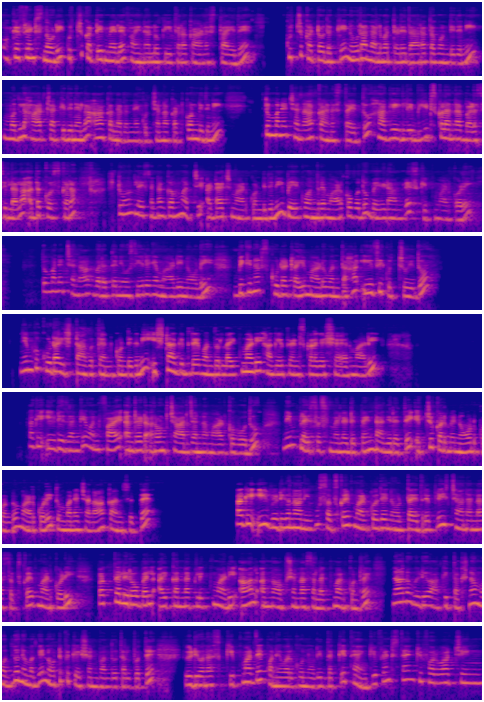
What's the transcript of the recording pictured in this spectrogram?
ಓಕೆ ಫ್ರೆಂಡ್ಸ್ ನೋಡಿ ಕುಚ್ಚು ಕಟ್ಟಿದ ಮೇಲೆ ಫೈನಲ್ ಲುಕ್ ಈ ಥರ ಕಾಣಿಸ್ತಾ ಇದೆ. ಕುಚ್ಚು ಕಟ್ಟೋದಕ್ಕೆ ನೂರ ನಲವತ್ತೆಳೆ ದಾರ ತಗೊಂಡಿದ್ದೀನಿ. ಮೊದಲು ಹಾರ್ಚ್ ಹಾಕಿದ್ದೀನಲ್ಲ, ಆ ಕಲರನ್ನೇ ಕುಚ್ಚನ್ನು ಕಟ್ಕೊಂಡಿದ್ದೀನಿ. ತುಂಬಾ ಚೆನ್ನಾಗಿ ಕಾಣಿಸ್ತಾ ಇತ್ತು. ಹಾಗೆ ಇಲ್ಲಿ ಬೀಡ್ಸ್ಗಳನ್ನು ಬಳಸಿಲ್ಲಲ್ಲ, ಅದಕ್ಕೋಸ್ಕರ ಸ್ಟೋನ್ ಲೇಸನ್ನು ಗಮ್ ಹಚ್ಚಿ ಅಟ್ಯಾಚ್ ಮಾಡ್ಕೊಂಡಿದ್ದೀನಿ ಬೇಕು ಅಂದರೆ ಮಾಡ್ಕೋಬೋದು, ಬೇಡ ಅಂದರೆ ಸ್ಕಿಪ್ ಮಾಡ್ಕೊಳ್ಳಿ. ತುಂಬಾ ಚೆನ್ನಾಗಿ ಬರುತ್ತೆ. ನೀವು ಸೀರೆಗೆ ಮಾಡಿ ನೋಡಿ. ಬಿಗಿನರ್ಸ್ ಕೂಡ ಟ್ರೈ ಮಾಡುವಂತಹ ಈಸಿ ಕುಚ್ಚು ಇದು. ನಿಮಗೂ ಕೂಡ ಇಷ್ಟ ಆಗುತ್ತೆ ಅಂದ್ಕೊಂಡಿದ್ದೀನಿ ಇಷ್ಟ ಆಗಿದ್ದರೆ ಒಂದು ಲೈಕ್ ಮಾಡಿ, ಹಾಗೆ ಫ್ರೆಂಡ್ಸ್ಗಳಿಗೆ ಶೇರ್ ಮಾಡಿ. ಹಾಗೆ ಈ ಡಿಸೈನ್ಗೆ ಒಂದು ಫೈವ್ ಹಂಡ್ರೆಡ್ ಅರೌಂಡ್ ಚಾರ್ಜನ್ನು ಮಾಡ್ಕೋಬೋದು. ನಿಮ್ಮ ಪ್ಲೇಸಸ್ ಮೇಲೆ ಡಿಪೆಂಡ್ ಆಗಿರುತ್ತೆ. ಹೆಚ್ಚು ಕಡಿಮೆ ನೋಡಿಕೊಂಡು ಮಾಡ್ಕೊಳ್ಳಿ. ತುಂಬಾ ಚೆನ್ನಾಗಿ ಕಾಣಿಸುತ್ತೆ. ಹಾಗೆ ಈ ವಿಡಿಯೋನ ನೀವು ಸಬ್ಸ್ಕ್ರೈಬ್ ಮಾಡ್ಕೊಳ್ಳದೆ ನೋಡ್ತಾ ಇದ್ರೆ ಪ್ಲೀಸ್ ಚಾನಲ್ನ ಸಬ್ಸ್ಕ್ರೈಬ್ ಮಾಡ್ಕೊಳ್ಳಿ. ಪಕ್ಕದಲ್ಲಿರೋ ಬೆಲ್ ಐಕನ್ನ ಕ್ಲಿಕ್ ಮಾಡಿ ಆಲ್ ಅನ್ನೋ ಆಪ್ಷನ್ನ ಸೆಲೆಕ್ಟ್ ಮಾಡಿಕೊಂಡ್ರೆ ನಾನು ವಿಡಿಯೋ ಹಾಕಿದ ತಕ್ಷಣ ಮೊದಲು ನಿಮಗೆ ನೋಟಿಫಿಕೇಷನ್ ಬಂದು ತಲುಪುತ್ತೆ. ವಿಡಿಯೋನ ಸ್ಕಿಪ್ ಮಾಡದೆ ಕೊನೆವರೆಗೂ ನೋಡಿದ್ದಕ್ಕೆ thank you friends thank you for watching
